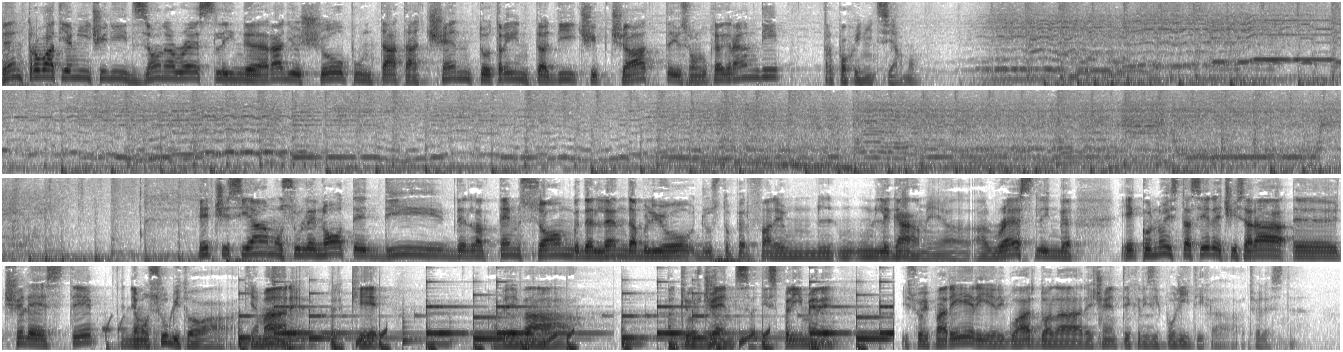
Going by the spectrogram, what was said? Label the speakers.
Speaker 1: Bentrovati amici di Zona Wrestling Radio Show, puntata 130 di Chip Chat. Io sono Luca Grandi, tra poco iniziamo. E ci siamo sulle note di, della theme song dell'NWO, giusto per fare un, un legame al wrestling. E con noi stasera ci sarà eh, Celeste. Andiamo subito a chiamare perché aveva anche urgenza di esprimere i suoi pareri riguardo alla recente crisi politica, Celeste.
